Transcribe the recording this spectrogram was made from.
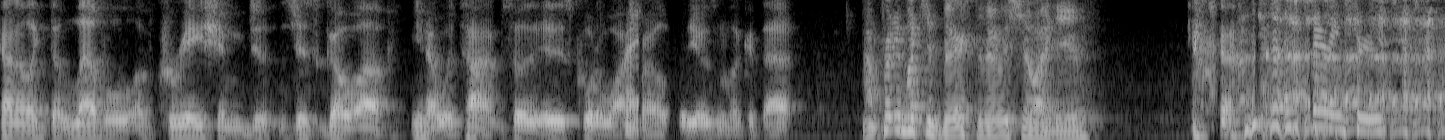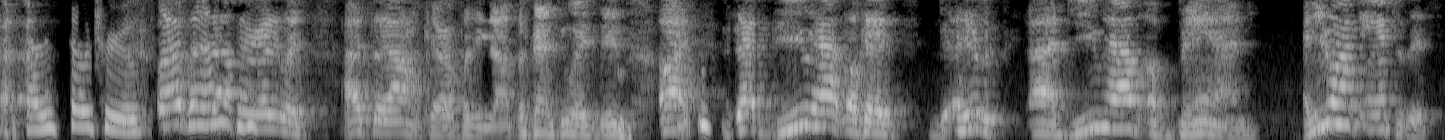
kind of like the level of creation just, just go up, you know, with time. So it is cool to watch Right. my old videos and look at that. I'm pretty much embarrassed of every show I do. Very true. That is so true. Well, I put it out there anyways. I said I don't care. I'm putting it out there anyways, dude. All right, Zack. Do you have okay? Here's a. Uh, do you have a band? And you don't have to answer this,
